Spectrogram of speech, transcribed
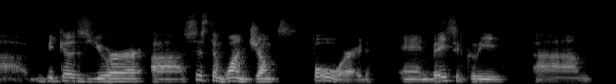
Uh, because your uh, system one jumps forward and basically um,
